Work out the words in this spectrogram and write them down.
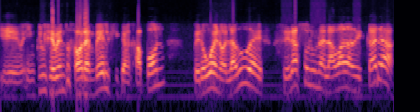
eh, incluye eventos ahora en Bélgica, en Japón, pero bueno, la duda es, ¿será solo una lavada de cara?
